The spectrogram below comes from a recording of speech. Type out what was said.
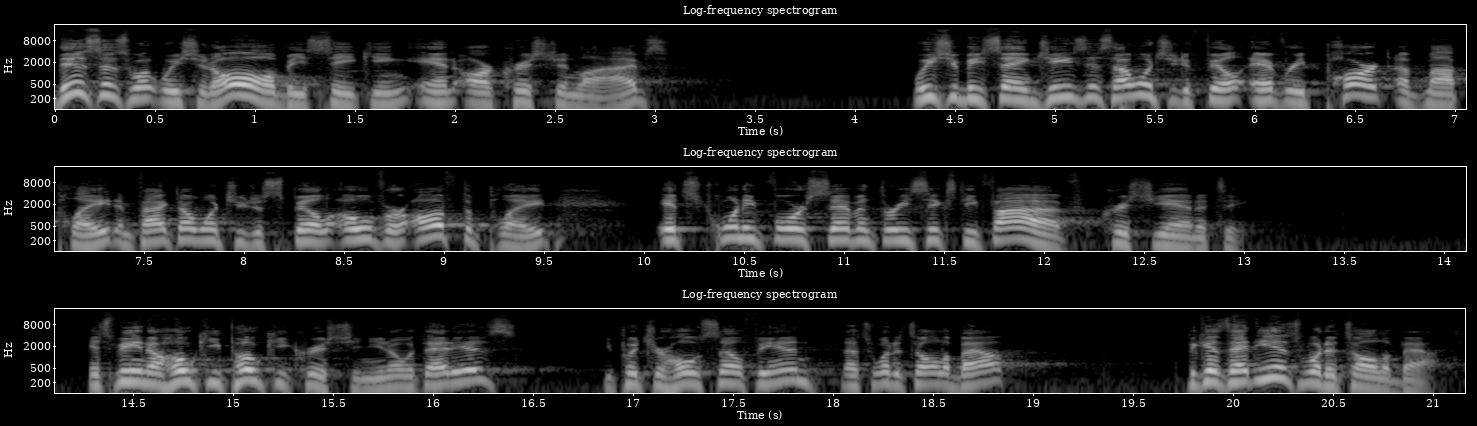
this is what we should all be seeking in our Christian lives. We should be saying, Jesus, I want you to fill every part of my plate. In fact, I want you to spill over off the plate. It's 24 7, 365 Christianity. It's being a hokey pokey Christian. You know what that is? You put your whole self in. That's what it's all about. Because that is what it's all about.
